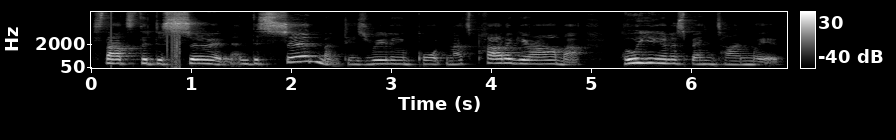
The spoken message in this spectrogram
starts to discern, and discernment is really important. That's part of your armor. Who are you going to spend time with?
